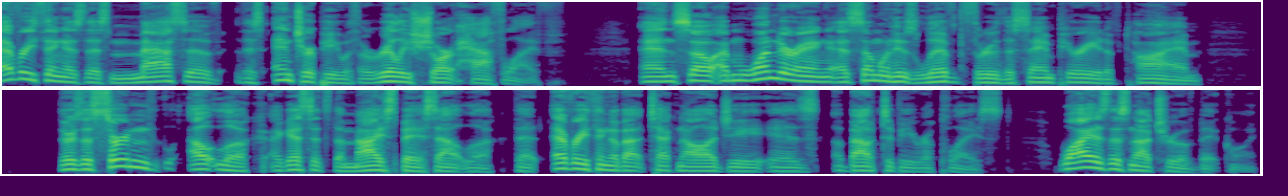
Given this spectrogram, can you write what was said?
everything is this massive, this entropy with a really short half life. And so I'm wondering, as someone who's lived through the same period of time, there's a certain outlook, I guess it's the MySpace outlook, that everything about technology is about to be replaced. Why is this not true of Bitcoin?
